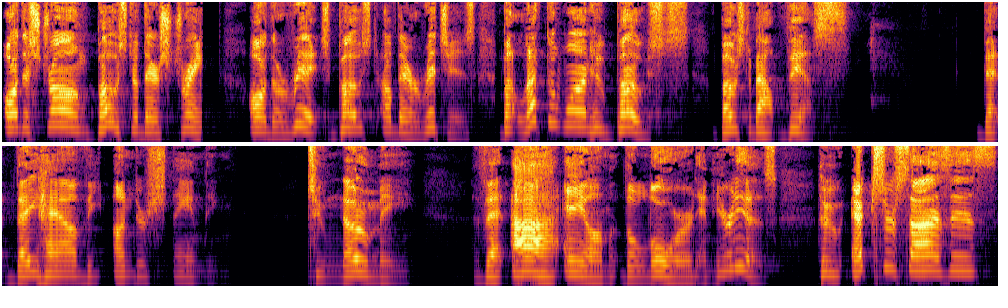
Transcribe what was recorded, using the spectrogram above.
or the strong boast of their strength or the rich boast of their riches, but let the one who boasts boast about this that they have the understanding to know me, that I am the Lord, and here it is, who exercises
